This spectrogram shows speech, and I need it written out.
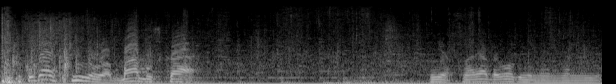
Ты куда скинула, бабушка? Нет, снаряды огненные мне... не-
